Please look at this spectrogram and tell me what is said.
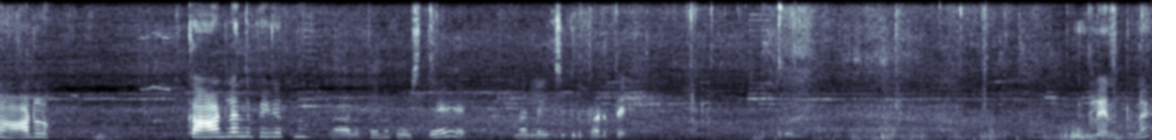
కాడలు. కార్డులు ఎందుకు పీకెత్తున్నావు వాళ్ళతోనే పూస్తే మళ్ళీ చిగురు పడతాయి. ఇప్పుడు ఇంట్లో ఉంటున్నాయి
